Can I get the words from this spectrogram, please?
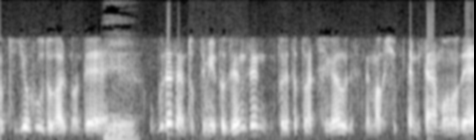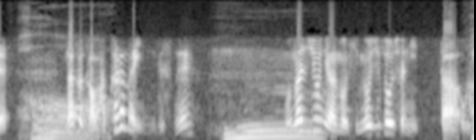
う企業風土があるので、えー奥田さんにとってみると、全然トヨタとは違うですね、まあ、不出店みたいなもので、中がわからないんですね。同じようにあの日野自動車に行ったおじ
